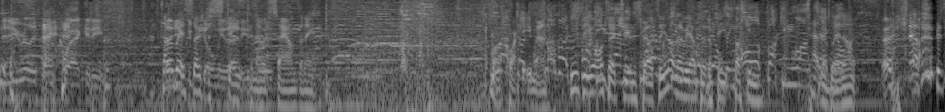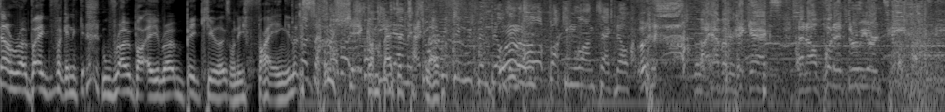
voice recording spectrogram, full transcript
Did you really think quackity? Tell him you it's so could kill me that distinct in how it sounds, isn't he? Come on, Quackity man. Use the auto-tune filter. You're not going to be able to defeat fucking Technoblade, are you? it's not a robotic fucking robot ro- big Q looks when he's fighting. He looks so shit compared to Techno. Everything we've been building all fucking long, Techno. I have a pickaxe, and I'll put it through your teeth.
